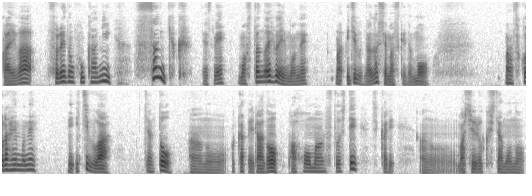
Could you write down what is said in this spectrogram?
回はそれの他に3曲ですね。もうスタンド FM もね、まあ、一部流してますけどもまあそこら辺もね一部はちゃんとあのアカペラのパフォーマンスとしてしっかりあの、まあ、収録したもの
